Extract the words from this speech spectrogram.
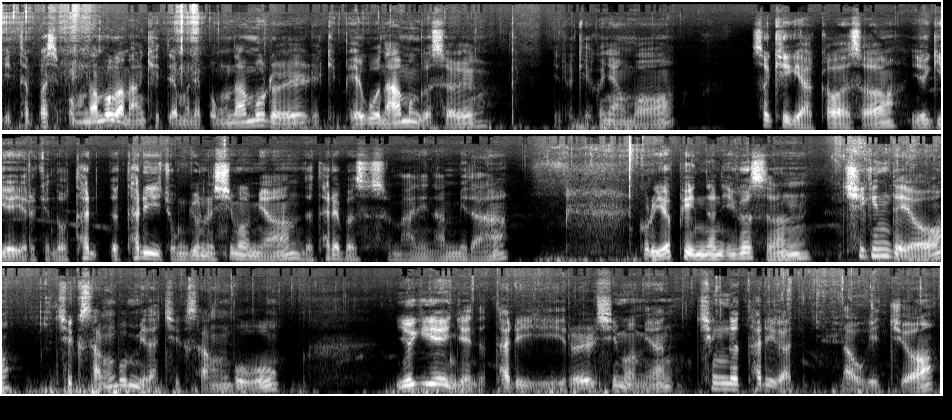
이 텃밭에 뽕나무가 많기 때문에 뽕나무를 이렇게 베고 남은 것을 이렇게 그냥 뭐 썩히기 아까워서 여기에 이렇게 노타리, 느타리 종균을 심으면 느타리 버섯을 많이 납니다. 그리고 옆에 있는 이것은 칡인데요. 칡상부입니다. 칡상부. 여기에 이제 느타리를 심으면 칡 느타리가 나오겠죠.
